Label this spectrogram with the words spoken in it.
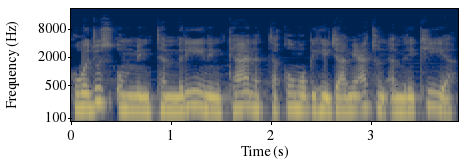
هو جزء من تمرين كانت تقوم به جامعة أمريكية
